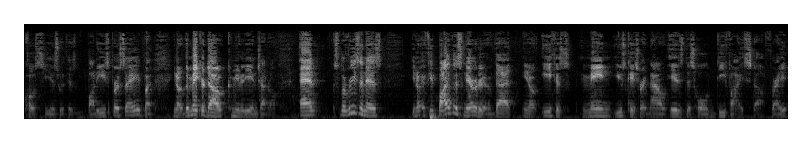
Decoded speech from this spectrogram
close he is with his buddies per se, but you know, the MakerDAO community in general. And so the reason is, you know, if you buy this narrative that you know ETH's main use case right now is this whole DeFi stuff, right?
